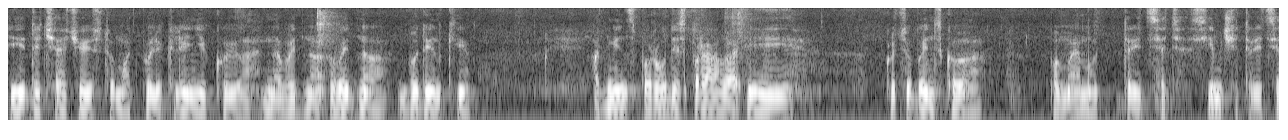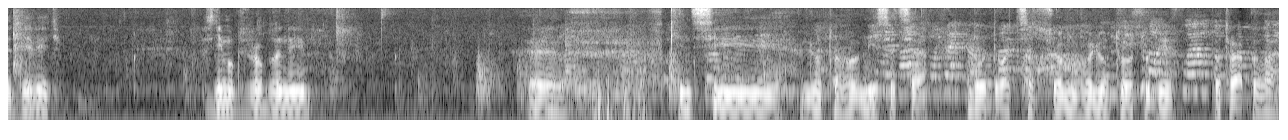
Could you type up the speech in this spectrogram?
і дитячою стоматполіклінікою на видно, видно будинки адмінспоруди справа і Коцюбинського, по-моєму, 37 чи 39. Знімок зроблений е, в кінці лютого місяця, бо 27 лютого туди потрапила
